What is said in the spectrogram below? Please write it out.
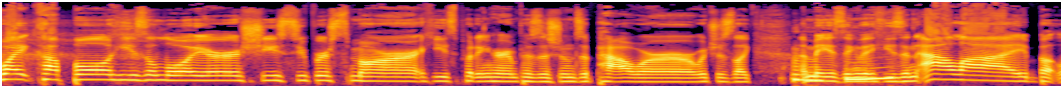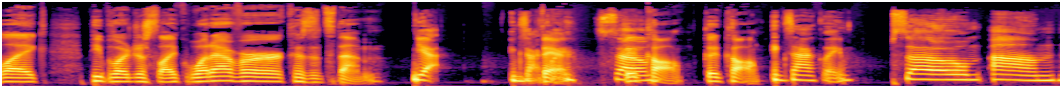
white couple. He's a lawyer. She's super smart. He's putting her in positions of power, which is like amazing that he's an ally, but like people are just like, whatever, because it's them. Yeah. exactly. Fair. So Good call. Good call. Exactly. So, um,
